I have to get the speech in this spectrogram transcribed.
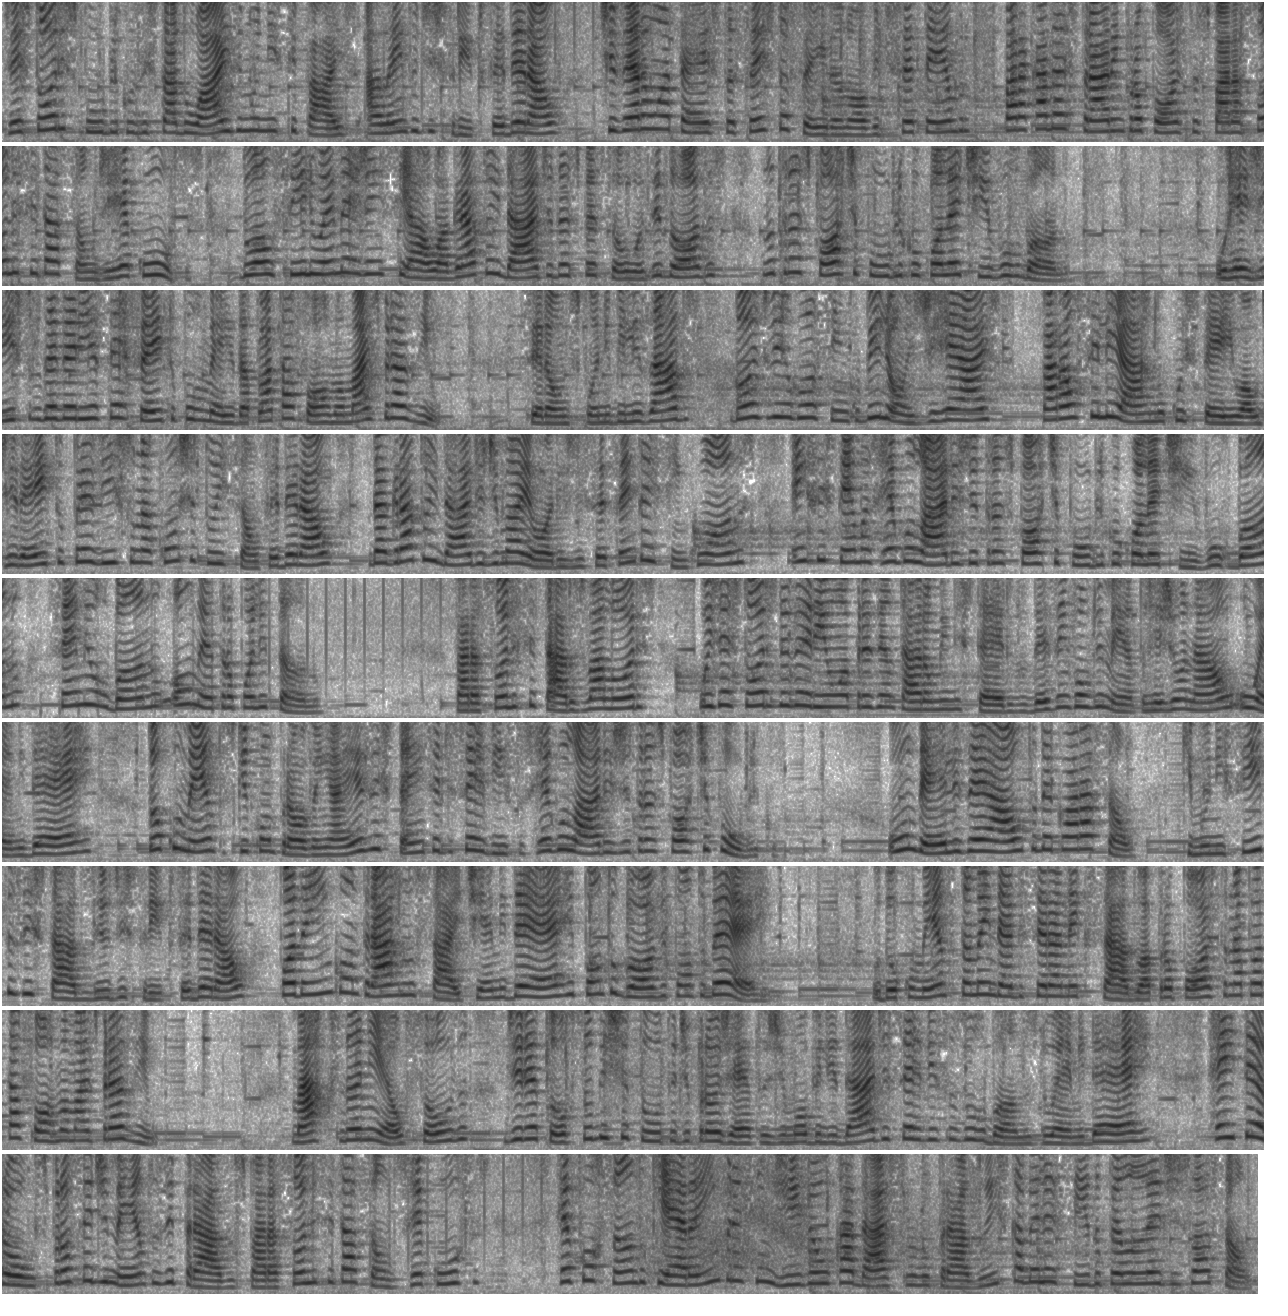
Gestores públicos estaduais e municipais, além do Distrito Federal, tiveram até esta sexta-feira, 9 de setembro, para cadastrarem propostas para a solicitação de recursos do auxílio emergencial à gratuidade das pessoas idosas no transporte público coletivo urbano. O registro deveria ser feito por meio da plataforma Mais Brasil. Serão disponibilizados 2,5 bilhões de reais para auxiliar no custeio ao direito previsto na Constituição Federal da gratuidade de maiores de 65 anos em sistemas regulares de transporte público coletivo urbano, semiurbano ou metropolitano. Para solicitar os valores, os gestores deveriam apresentar ao Ministério do Desenvolvimento Regional, o MDR, documentos que comprovem a existência de serviços regulares de transporte público. Um deles é a autodeclaração que municípios, estados e o Distrito Federal podem encontrar no site mdr.gov.br. O documento também deve ser anexado à proposta na plataforma Mais Brasil. Marcos Daniel Souza, diretor substituto de projetos de mobilidade e serviços urbanos do MDR, reiterou os procedimentos e prazos para a solicitação dos recursos, reforçando que era imprescindível o cadastro no prazo estabelecido pela legislação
